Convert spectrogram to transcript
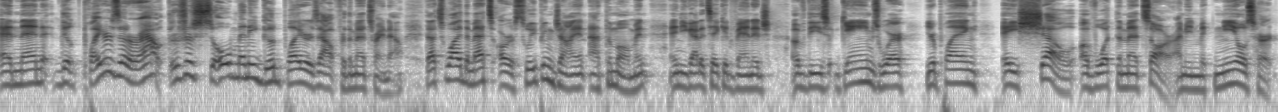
And then the players that are out, there's just so many good players out for the Mets right now. That's why the Mets are a sleeping giant at the moment, and you got to take advantage of these games where you're playing a shell of what the Mets are. I mean, McNeil's hurt.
